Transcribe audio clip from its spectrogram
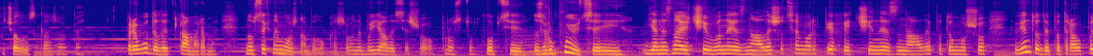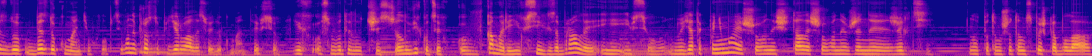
почалось, каже, опять. Переводили камерами, ну всіх не можна було. Каже, вони боялися, що просто хлопці згрупуються. І я не знаю, чи вони знали, що це морпіхи, чи не знали, тому що він туди потрапив без, документів хлопці. Вони просто підірвали свої документи і все. Їх освободили шість чоловік, оцих в камері їх всіх забрали і, і все. Ну я так розумію, що вони вважали, що вони вже не жильці. Ну, тому що там спишка була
